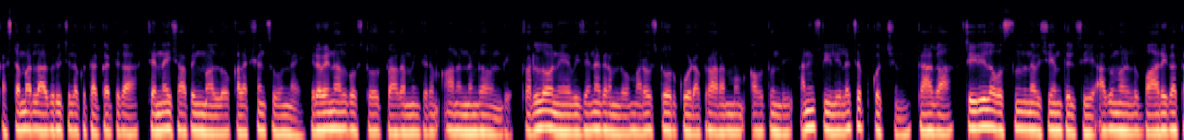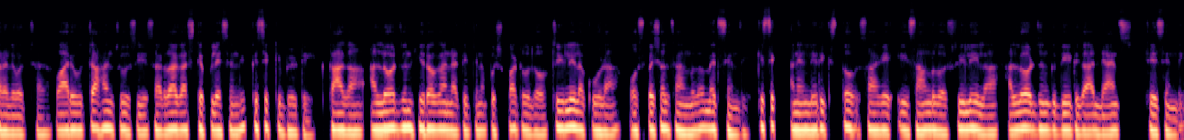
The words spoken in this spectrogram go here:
కస్టమర్ల అభిరుచులకు తగ్గట్టుగా చెన్నై షాపింగ్ మాల్లో కలెక్షన్స్ ఉన్నాయి. ఇరవై నాలుగో స్టోర్ ప్రారంభించడం ఆనందంగా ఉంది. త్వరలోనే విజయనగరంలో మరో స్టోర్ కూడా ప్రారంభం అవుతుంది అని శ్రీలీల చెప్పుకొచ్చింది. కాగా శ్రీలీల వస్తుందన్న విషయం తెలిసి అభిమానులు భారీగా తరలివచ్చారు. వారి ఉత్సాహం చూసి సరదాగా స్టెప్ లేసింది కిసిక్కి బ్యూటీ. కాగా అల్లు అర్జున్ హీరోగా నటించిన పుష్ప టూలో శ్రీలీల కూడా ఓ స్పెషల్ సాంగ్లో మెరిసింది. కిసిక్ అనే లిరిక్స్తో సాగే ఈ సాంగ్లో శ్రీలీల అల్లు అర్జున్కు ధీటుగా డాన్స్ చేసింది.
